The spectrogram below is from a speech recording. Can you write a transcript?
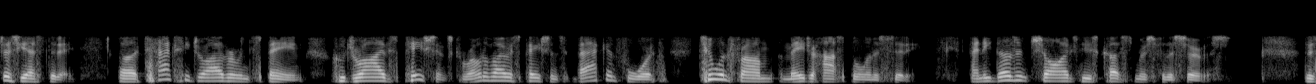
just yesterday. A taxi driver in Spain who drives patients, coronavirus patients, back and forth to and from a major hospital in a city. And he doesn't charge these customers for the service. This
